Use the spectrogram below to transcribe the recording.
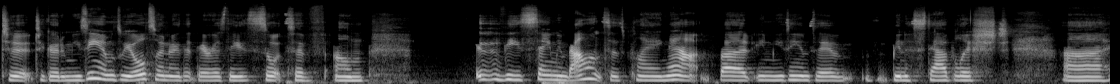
to, to go to museums, we also know that there is these sorts of um, these same imbalances playing out, but in museums they've been established uh,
